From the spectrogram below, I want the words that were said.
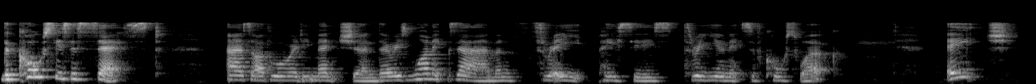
The course is assessed, as I've already mentioned, there is one exam and three pieces, three units of coursework. Each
